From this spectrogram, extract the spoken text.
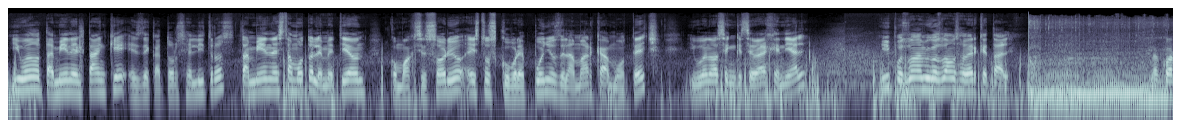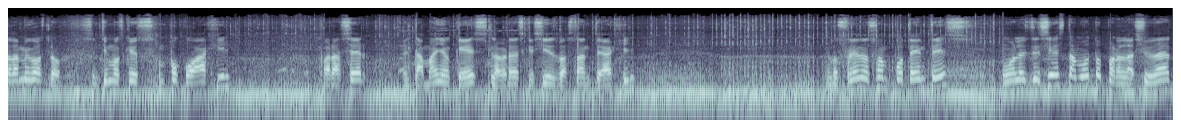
Y bueno, también el tanque es de 14 litros. También a esta moto le metieron como accesorio estos cubrepuños de la marca Motech. Y bueno, hacen que se vea genial. Y pues bueno amigos, vamos a ver qué tal. De acuerdo amigos, lo sentimos que es un poco ágil. Para hacer el tamaño que es, la verdad es que sí es bastante ágil. Los frenos son potentes. Como les decía, esta moto para la ciudad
